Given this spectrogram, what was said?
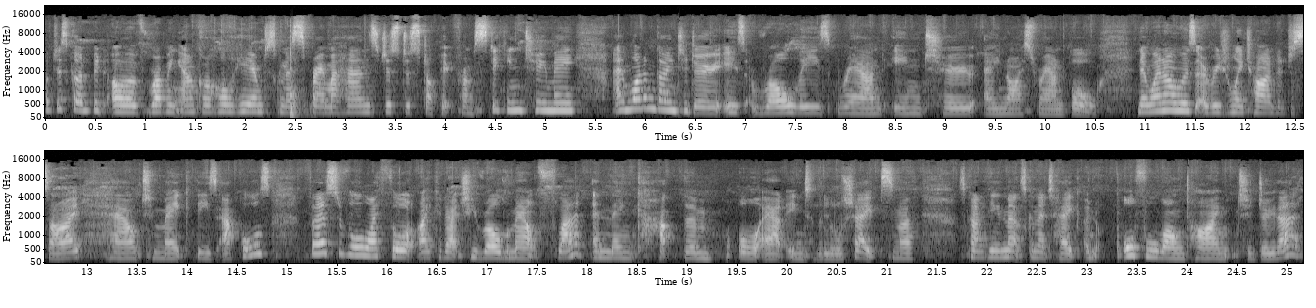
I've just got a bit of rubbing alcohol here. I'm just going to spray my hands just to stop it from sticking to me. And what I'm going to do is roll these round into a nice round ball. Now when I was originally trying to decide how to make these apples, First of all, I thought I could actually roll them out flat and then cut them all out into the little shapes. And I was kind of thinking that's going to take an awful long time to do that.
